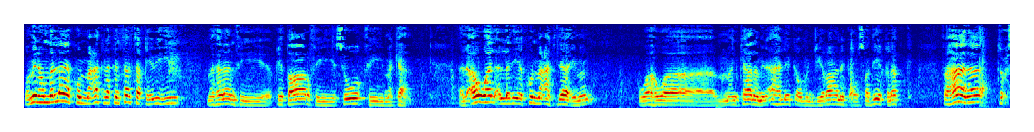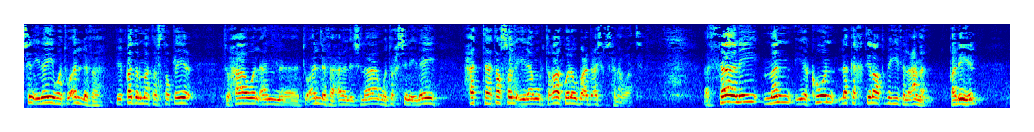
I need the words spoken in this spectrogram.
ومنهم من لا يكون معك لكن تلتقي به مثلا في قطار في سوق في مكان. الأول الذي يكون معك دائما وهو من كان من أهلك أو من جيرانك أو صديق لك فهذا تحسن إليه وتؤلفه. بقدر ما تستطيع تحاول أن تؤلفه على الإسلام وتحسن إليه حتى تصل إلى مبتغاك ولو بعد عشر سنوات. الثاني من يكون لك اختلاط به في العمل قليل.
